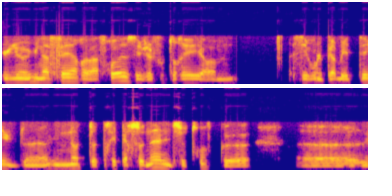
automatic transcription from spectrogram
une, affaire affreuse et j'ajouterai, si vous le permettez, une, une note très personnelle. Il se trouve que euh,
